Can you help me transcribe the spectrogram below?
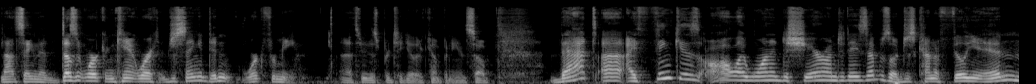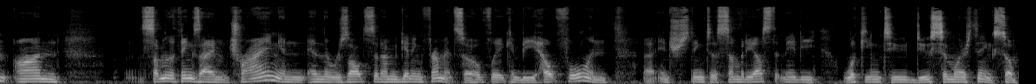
not saying that it doesn't work and can't work. I'm just saying it didn't work for me uh, through this particular company. And so that uh, I think is all I wanted to share on today's episode. Just kind of fill you in on some of the things I'm trying and, and the results that I'm getting from it. So hopefully it can be helpful and uh, interesting to somebody else that may be looking to do similar things. So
